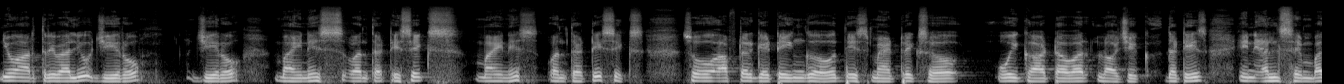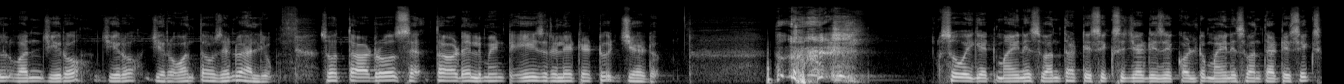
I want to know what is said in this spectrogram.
new r3 value 0 0 minus 136 minus 136 so after getting uh, this matrix uh, we got our logic. That is in L symbol 1000 1000 value. So third row third element is related to Z so we get minus 136 z is equal to minus 136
